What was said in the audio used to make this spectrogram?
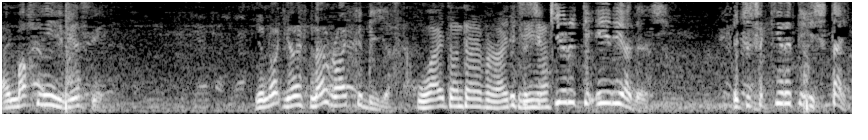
Hy mag nie hier wees nie. You know, you have no right to be here. Why don't I have a right It's to be here? It's a security area this. It's a security estate.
